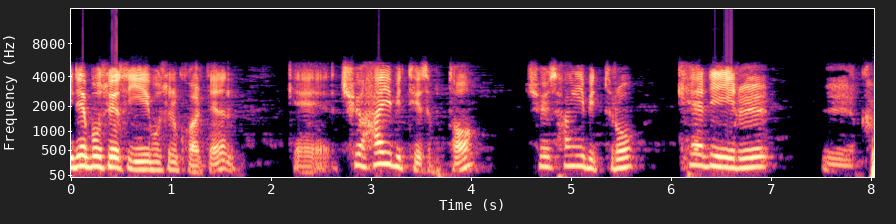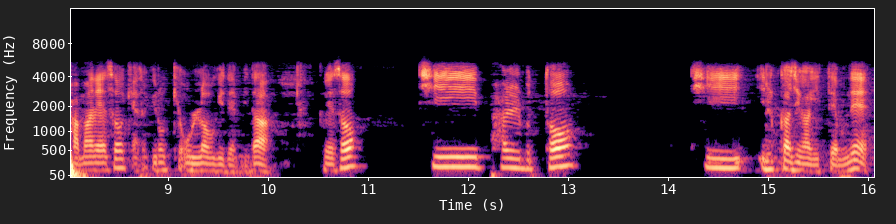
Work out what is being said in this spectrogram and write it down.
1의 보수에서 2의 보수를 구할 때는 최하위 비트에서부터 최상위 비트로 캐리를 감안해서 계속 이렇게 올라오게 됩니다. 그래서 T8부터 T1까지 가기 때문에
